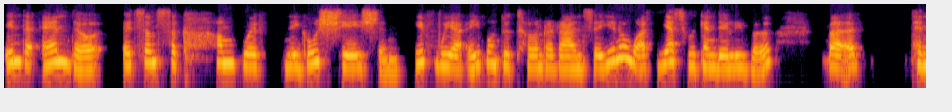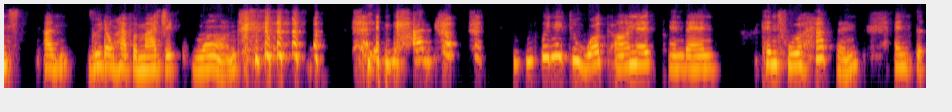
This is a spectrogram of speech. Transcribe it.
in the end, though, it's also come with negotiation. If we are able to turn around and say, you know what, yes, we can deliver, but things, and we don't have a magic wand. and that, we need to work on it and then things will happen. And th-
